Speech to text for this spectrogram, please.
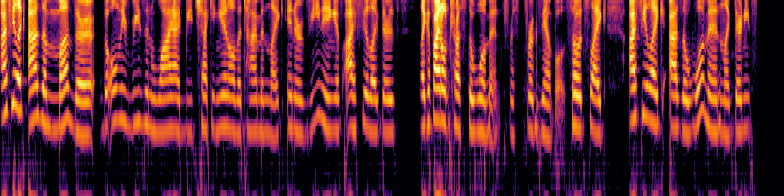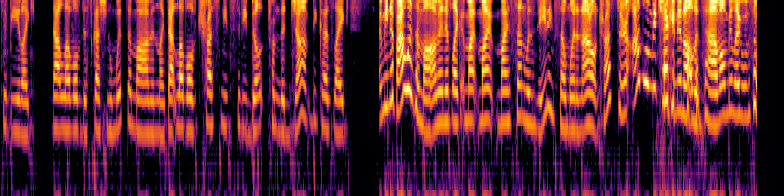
i feel like as a mother the only reason why i'd be checking in all the time and like intervening if i feel like there's like if i don't trust the woman for for example so it's like i feel like as a woman like there needs to be like that level of discussion with the mom and like that level of trust needs to be built from the jump because like I mean, if I was a mom and if like my, my, my son was dating someone and I don't trust her, I'm gonna be checking in all the time. I'll be like, well, so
